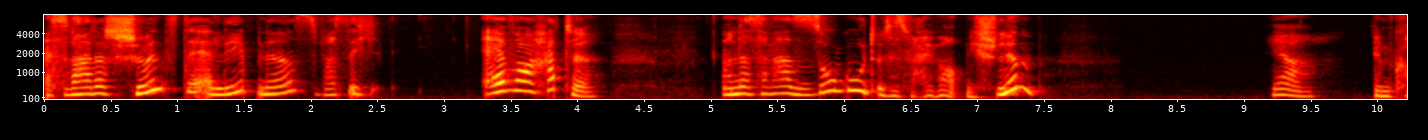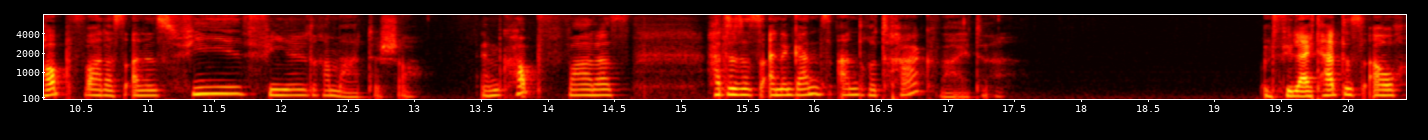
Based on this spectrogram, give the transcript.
Es war das schönste Erlebnis, was ich ever hatte. Und das war so gut und es war überhaupt nicht schlimm. Ja, im Kopf war das alles viel, viel dramatischer. Im Kopf war das, hatte das eine ganz andere Tragweite. Und vielleicht hat es auch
